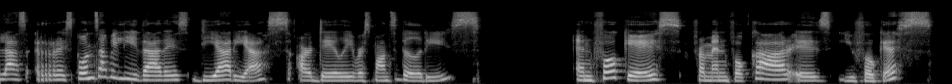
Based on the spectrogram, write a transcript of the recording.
Las responsabilidades diarias are daily responsibilities. Enfoques from enfocar is you focus.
